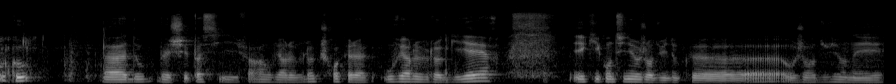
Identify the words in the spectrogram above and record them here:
Coucou euh, Donc, bah, je sais pas si Farah a ouvert le vlog, je crois qu'elle a ouvert le vlog hier et qui continue aujourd'hui. Donc, euh, aujourd'hui, on est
